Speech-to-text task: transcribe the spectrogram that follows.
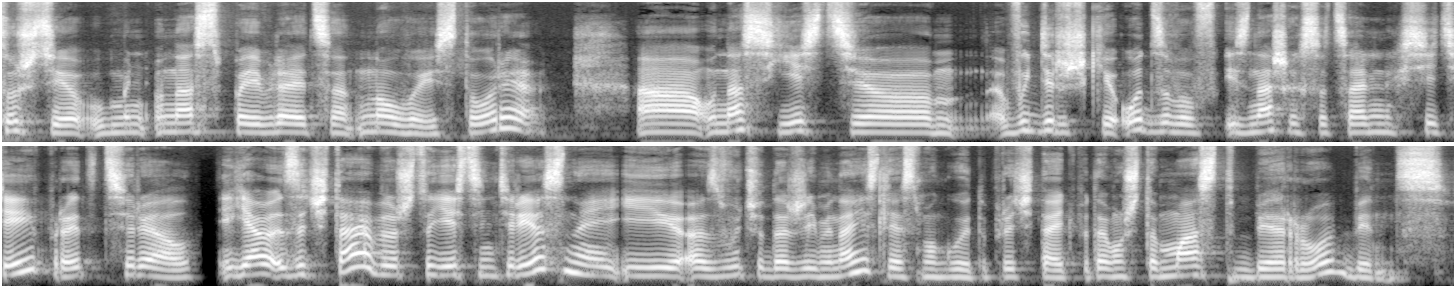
Слушайте, у нас появляется новая история. А, у нас есть э, выдержки отзывов из наших социальных сетей про этот сериал. Я зачитаю, потому что есть интересные, и озвучу даже имена, если я смогу это прочитать, потому что Must Be Robbins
